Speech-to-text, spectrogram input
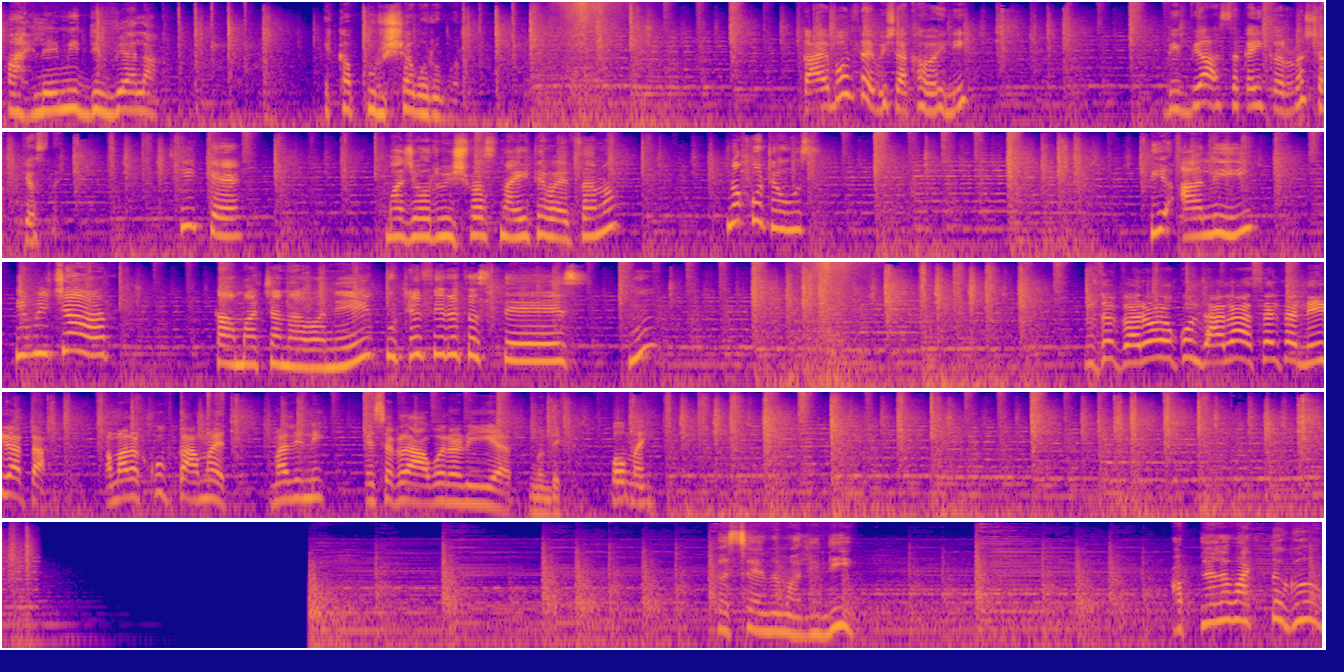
पाहिले मी दिव्याला एका पुरुषाबरोबर. काय बोलताय विशाखा वहिनी? दिव्या असं काही करणं शक्यच नाही. ठीक आहे. माझ्यावर विश्वास नाही ठेवायचा ना? नको ठेवूस. ती आली की विचार. कामाच्या नावाने कुठे फिरत असतेस? हं? तुझं गरळ ओकून झालं असेल तर निघ आता. आम्हाला खूप काम आहेत. मालिनी हे सगळं आवर आणि ये आतमध्ये हो माई. कसं आहे ना, मालिनी? आपल्याला वाटतं ग,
